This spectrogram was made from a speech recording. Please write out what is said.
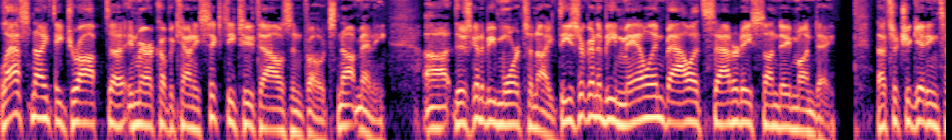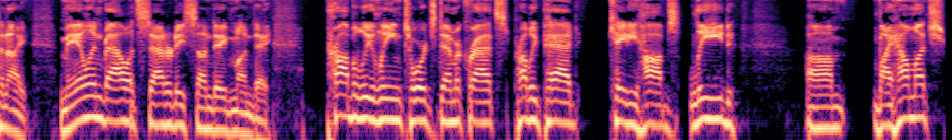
Last night they dropped uh, in Maricopa County 62,000 votes. Not many. Uh, there's going to be more tonight. These are going to be mail-in ballots Saturday, Sunday, Monday. That's what you're getting tonight. Mail-in ballots Saturday, Sunday, Monday. Probably lean towards Democrats. Probably pad Katie Hobbs lead. Um, by how much?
